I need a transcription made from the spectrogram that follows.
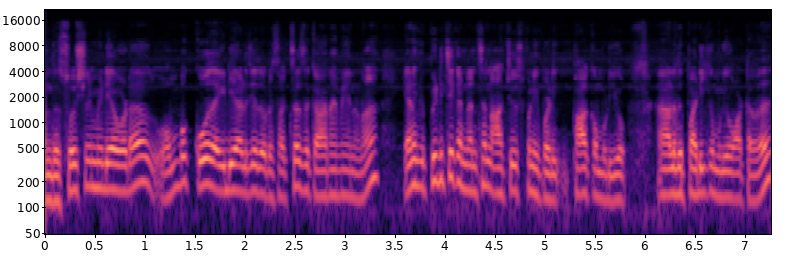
அந்த சோஷியல் மீடியாவோட ரொம்ப கோர் ஐடியாலஜி அதோட சக்ஸஸ் காரணமே என்னென்னா எனக்கு பிடிச்ச கண்டென்ட்ஸை நான் சூஸ் பண்ணி படி பார்க்க முடியும் அல்லது படிக்க முடியும் வாட்டவர்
